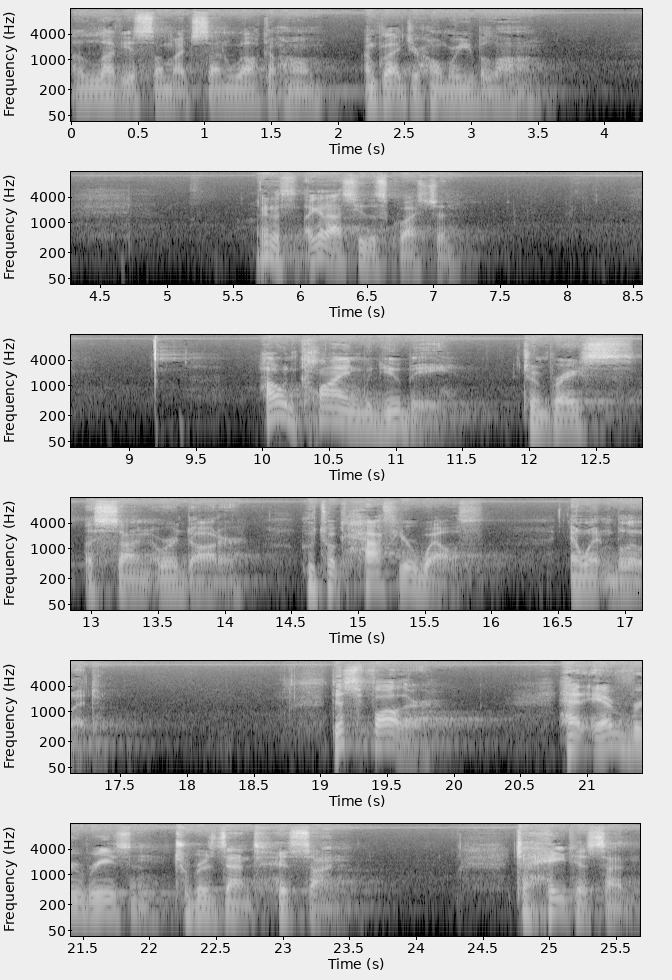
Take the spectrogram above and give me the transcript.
I love you so much, son. Welcome home. I'm glad you're home where you belong. I gotta, I gotta ask you this question How inclined would you be to embrace a son or a daughter who took half your wealth and went and blew it? This father had every reason to resent his son, to hate his son.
